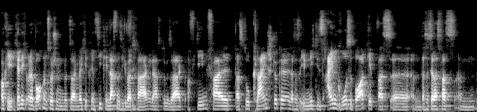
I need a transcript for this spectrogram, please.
Okay, ich hätte dich unterbrochen zwischen sozusagen, welche Prinzipien lassen sich übertragen. Da hast du gesagt, auf jeden Fall, dass so Kleinstücke, dass es eben nicht dieses eine große Board gibt, was, äh, ähm, das ist ja das, was ähm,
